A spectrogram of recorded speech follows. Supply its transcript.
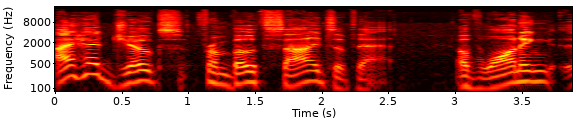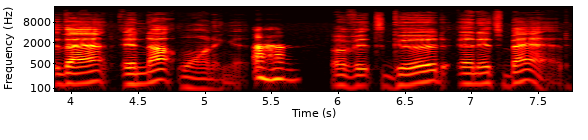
I had jokes from both sides of that, of wanting that and not wanting it, uh-huh. of it's good and it's bad.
